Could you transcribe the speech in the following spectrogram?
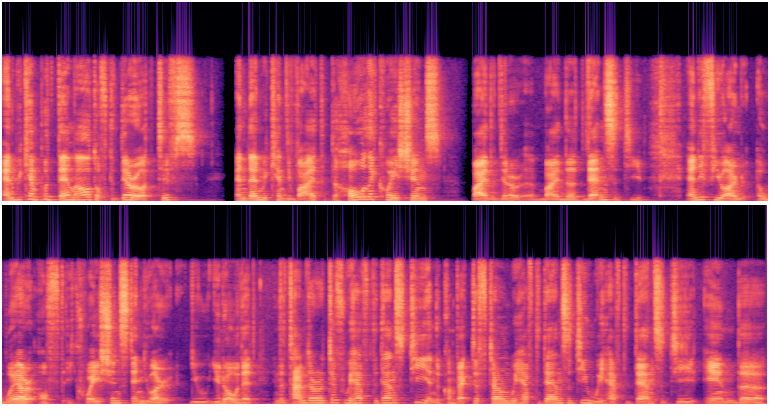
and we can put them out of the derivatives and then we can divide the whole equations by the, uh, by the density. And if you are aware of the equations, then you are you you know that in the time derivative we have the density, in the convective term we have the density, we have the density in the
